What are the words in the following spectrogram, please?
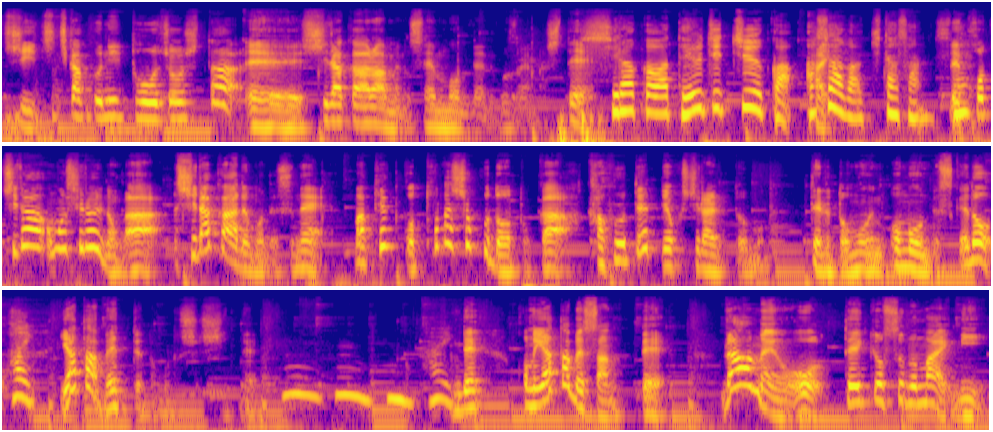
地近くに登場した、えー白川ラーメンの専門店でございまして、白川手打ち中華、朝が北さんですで、ね。こちら面白いのが、白川でもですね、まあ結構虎食堂とか、花風亭ってよく知られてると思ってると思う思うんですけど、はい。矢田部ってところ出身で。うんうんうん。はい。で、この矢田部さんって、ラーメンを提供する前に、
